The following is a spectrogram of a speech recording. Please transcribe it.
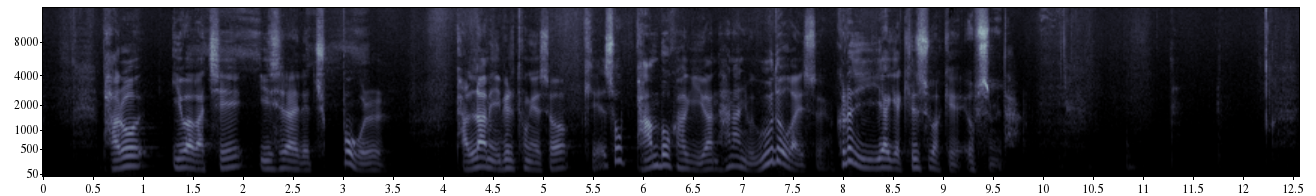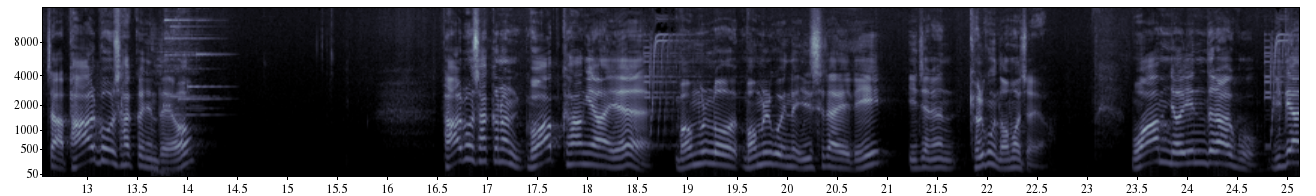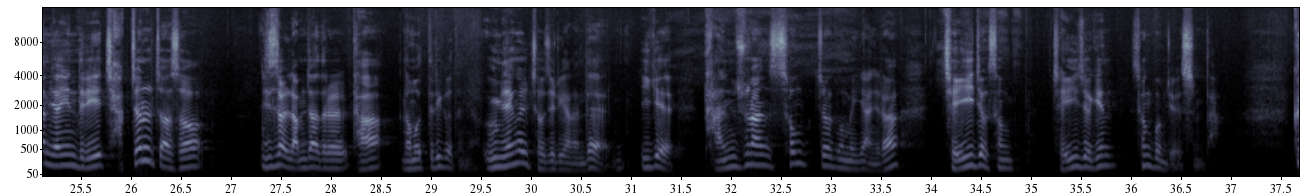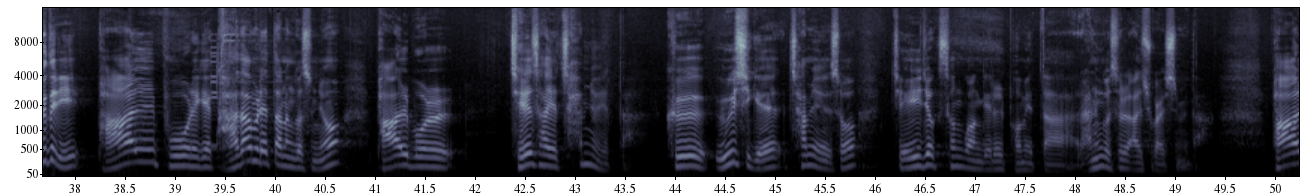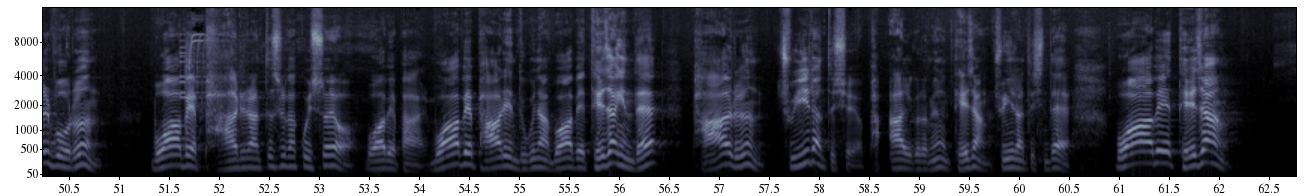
바로 이와 같이 이스라엘의 축복을 발람의 입을 통해서 계속 반복하기 위한 하나님의 의도가 있어요. 그러니 이야기가 길 수밖에 없습니다. 자, 바알보 사건인데요. 바알보 사건은 모압 강야에 머물러 머물고 있는 이스라엘이 이제는 결국 넘어져요. 모압 여인들하고 미디암 여인들이 작전을 짜서 이스라엘 남자들을 다 넘어뜨리거든요. 음행을 저지르게 하는데 이게 단순한 성적 음행이 아니라 제의적 성 제의적인 성범죄였습니다. 그들이 바알 부올에게 가담을 했다는 것은요. 바알 부올 제사에 참여했다. 그 의식에 참여해서 제의적 성관계를 범했다라는 것을 알 수가 있습니다. 바알 부올은 모압의 바알이라는 뜻을 갖고 있어요. 모압의 바알. 모압의 바알이 누구냐? 모압의 대장인데 바알은 주인이란 뜻이에요. 바알 그러면 대장, 주인이란 뜻인데 모압의 대장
